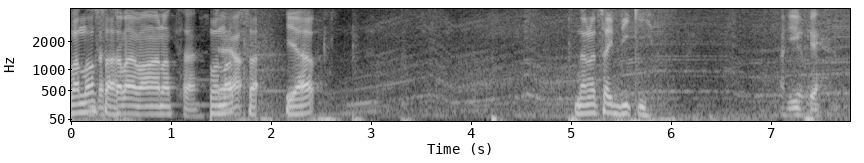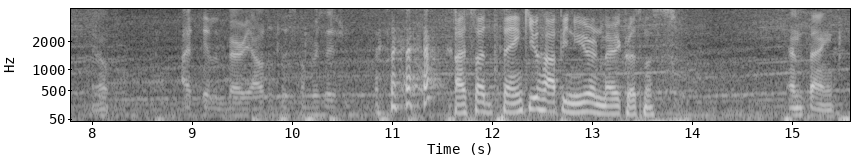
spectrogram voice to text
Vanosa. Veselé Vánoce. Vanosa. Yep. Then I'd say Diki. I feel, Díky. I feel very out of this conversation. I said thank you, Happy New Year, and Merry Christmas. And thanks.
